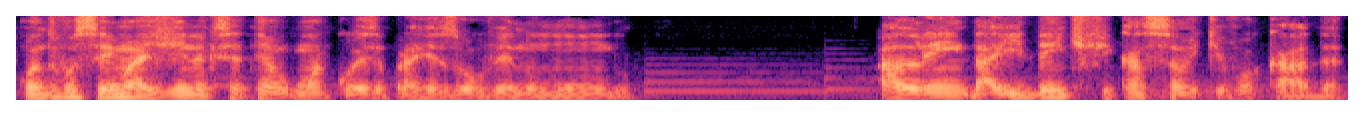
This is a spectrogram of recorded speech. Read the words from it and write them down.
Quando você imagina que você tem alguma coisa para resolver no mundo, além da identificação equivocada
